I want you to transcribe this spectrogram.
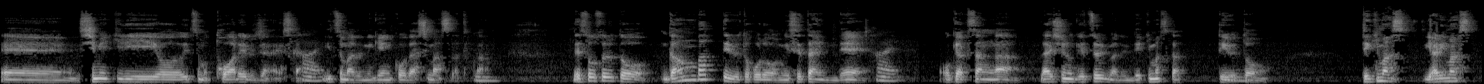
えー締め切りをいつも問われるじゃないですか、はい。い、つまでに原稿を出しますだとか、うん。でそうすると頑張っているところを見せたいんではい。お客さんが来週の月曜日までにできますかって言うと、できます。やります。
